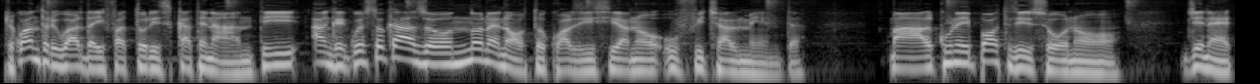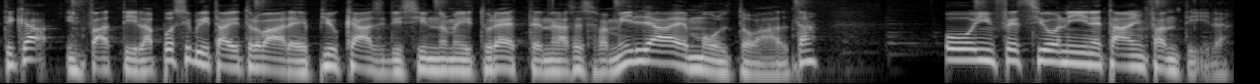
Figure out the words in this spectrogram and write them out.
Per quanto riguarda i fattori scatenanti, anche in questo caso non è noto quali siano ufficialmente, ma alcune ipotesi sono genetica, infatti la possibilità di trovare più casi di sindrome di Tourette nella stessa famiglia è molto alta, o infezioni in età infantile,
